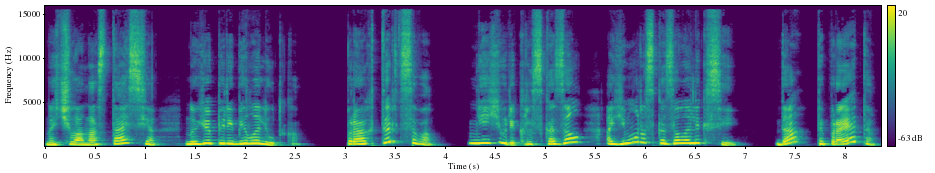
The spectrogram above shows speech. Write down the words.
Начала Настасья, но ее перебила Людка. Про Ахтырцева мне Юрик рассказал, а ему рассказал Алексей. Да, ты про это?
